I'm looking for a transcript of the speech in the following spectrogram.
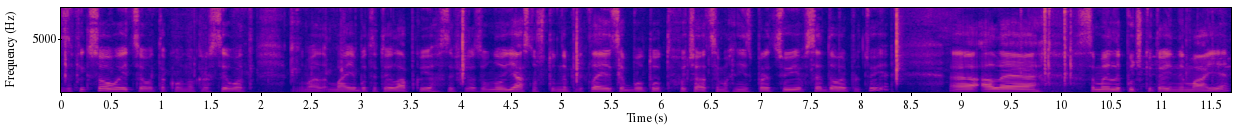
зафіксовується, от воно красиво. От, має бути тою лапкою зафіксовано. Ну, ясно, що тут не приклеїться, бо тут, хоча цей механізм працює, все добре працює, е, але самої липучки тої немає.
